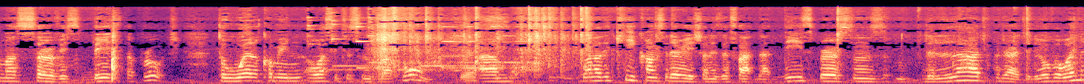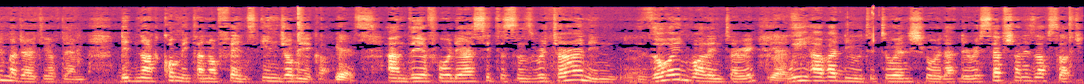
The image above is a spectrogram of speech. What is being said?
customer service based approach to welcoming our citizens back home. Yes. Um, one of the key considerations is the fact that these persons, the large majority, the overwhelming majority of them, did not commit an offense in Jamaica. Yes. And therefore, they are citizens returning, Yes. though involuntary. Yes. We have a duty to ensure that the reception is of such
